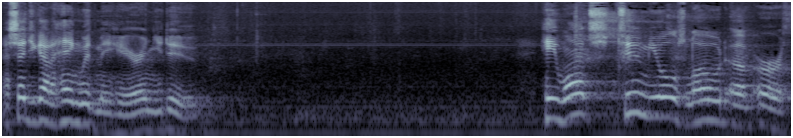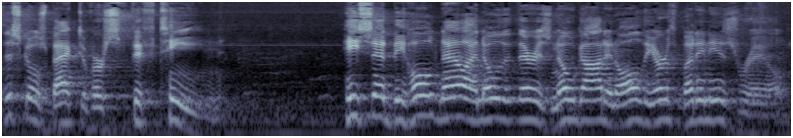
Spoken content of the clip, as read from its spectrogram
I said you got to hang with me here, and you do. He wants two mules' load of earth. This goes back to verse 15. He said, Behold, now I know that there is no God in all the earth but in Israel.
